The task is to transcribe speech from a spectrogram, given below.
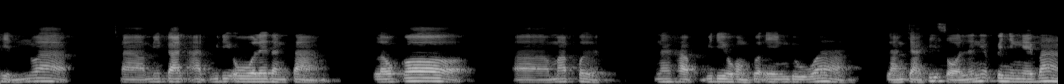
เห็นว่า มีการอัดวิดีโออะไรต่างๆ แล้วก็มาเปิดนะครับวิดีโอของตัวเองดูว่าหลังจากที่สอนแล้วเนี่ยเป็นยังไงบ้าง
